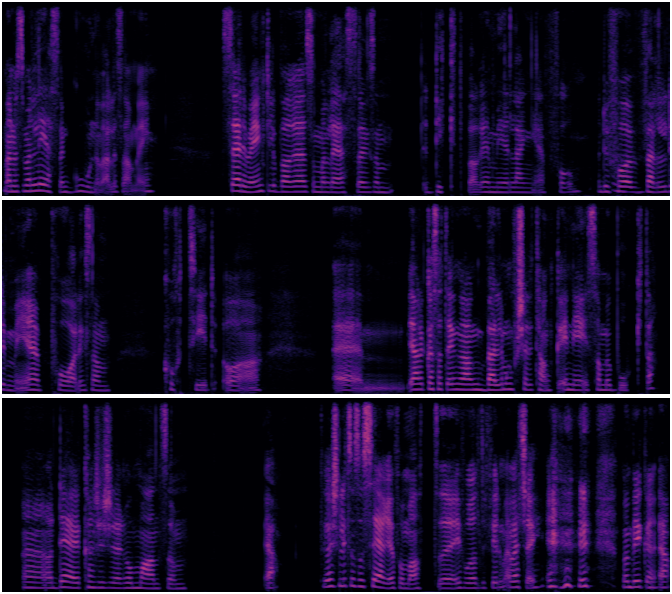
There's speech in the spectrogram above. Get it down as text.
Men hvis man leser en god novellesamling, så er det jo egentlig bare som å lese liksom, dikt bare i mye lengre form. Du får veldig mye på liksom kort tid, og ja, det kan sette i gang veldig mange forskjellige tanker inn i samme bok, da. Eh, og det er kanskje ikke en roman som Ja. Det er kanskje litt sånn som serieformat eh, i forhold til film. Jeg vet ikke. Men vi kan, ja.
